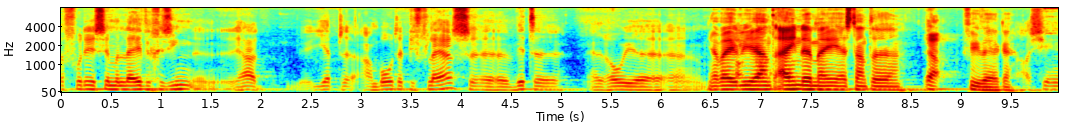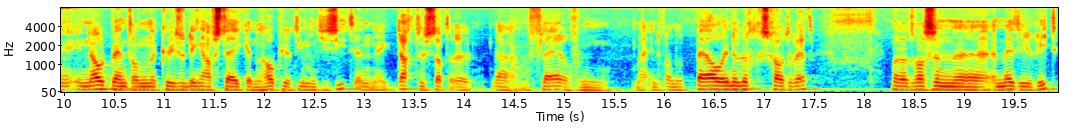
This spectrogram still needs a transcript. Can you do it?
voor het eerst in mijn leven gezien. Ja, je hebt, aan boord heb je flares, witte en rode. ja, waar jullie aan het einde mee staan te ja. vuurwerken. Als je in, in, nood bent, dan kun je zo'n ding afsteken en dan hoop je dat iemand je ziet. En ik dacht dus dat er ja, een flare of een, een of andere pijl in de lucht geschoten werd. Maar dat was een, een meteoriet.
